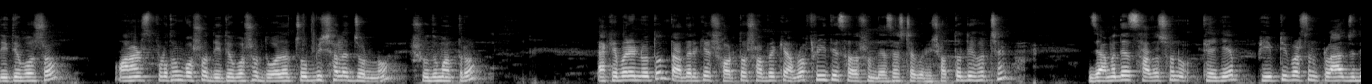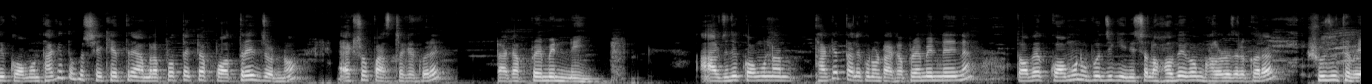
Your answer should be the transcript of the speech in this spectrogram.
দ্বিতীয় বর্ষ, অনার্স প্রথম বর্ষ, দ্বিতীয় বর্ষ দু হাজার চব্বিশ সালের জন্য শুধুমাত্র একেবারে নতুন, তাদেরকে শর্ত সাপেক্ষে আমরা ফ্রিতে সাজেশন দেওয়ার চেষ্টা করি। শর্তটি হচ্ছে যে, আমাদের সাজেশন থেকে ফিফটি পার্সেন্ট প্লাস যদি কমন থাকে, তবে সেক্ষেত্রে আমরা প্রত্যেকটা পত্রের জন্য একশো পাঁচ টাকা করে টাকা পেমেন্ট নেই। আর যদি কমন থাকে, তাহলে কোনো টাকা পেমেন্ট নেই না। তবে কমন উপযোগী ইনশাল্লাহ হবে এবং ভালো রেজাল্ট করার সুযোগ হবে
